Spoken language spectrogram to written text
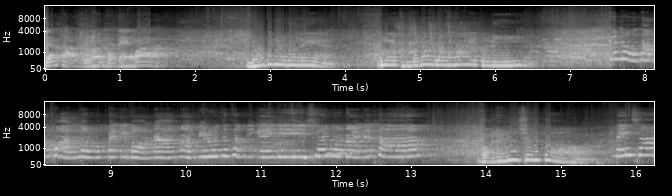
แล้วถามหนูน้อยหมวกแดงว่าหนูเป็นอะไรอะทำไมถึงมานั่งร้องไห้ตรงนี้ ก็หนูทำขวานหล่นลงไปในบ่อน้ำอะไม่รู้จะทำยังไงดี ช่วยหนูหน่อยนะคะ ขวานอันนี้ใช่หรือเปล่า ไม่ใช่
